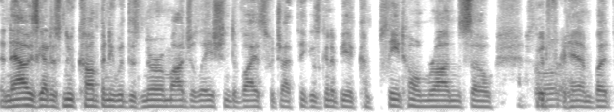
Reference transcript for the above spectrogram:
and now he's got his new company with his neuromodulation device, which I think is going to be a complete home run. So Absolutely. good for him. But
